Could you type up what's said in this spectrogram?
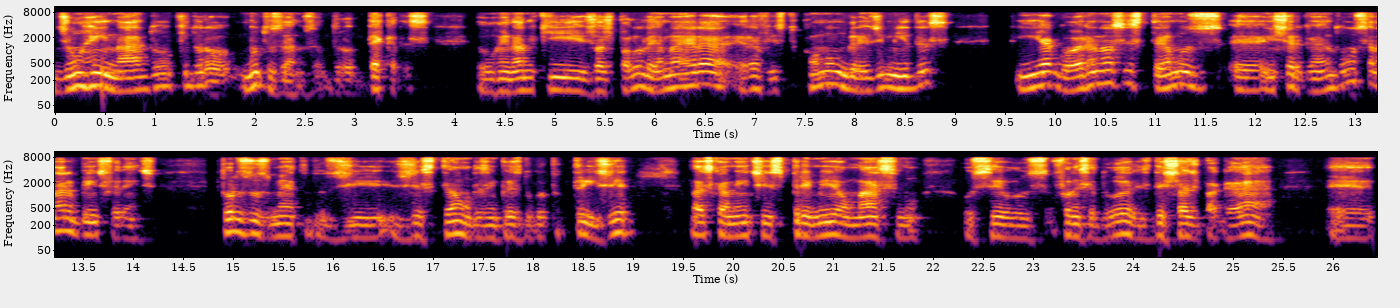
de um reinado que durou muitos anos, durou décadas. Um reinado que Jorge Paulo Lema era, era visto como um grande Midas, e agora nós estamos é, enxergando um cenário bem diferente. Todos os métodos de gestão das empresas do grupo 3G, basicamente espremer ao máximo os seus fornecedores, deixar de pagar, é,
